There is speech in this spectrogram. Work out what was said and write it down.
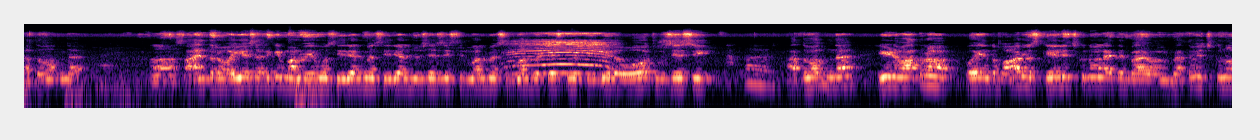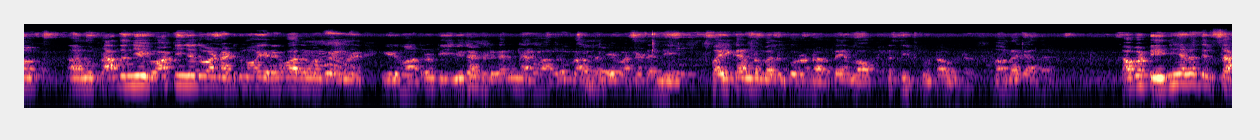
అర్థమవుతుందా? సాయంత్రం అయ్యేసరికి మనం ఏమో సీరియల్ మీద సీరియల్ చూసేసి సినిమాల మీద సినిమాలు పెట్టేసుకుని టీవీలో ఓ చూసేసి అర్థమవుతుందా. ఈయన మాత్రం ఓ ఇంత బారు స్కేల్ ఇచ్చుకున్నావు లేకపోతే బె- బెత్తం నువ్వు ప్రార్థన చేయి వాకింగ్ చదువు వాడిని అట్టుకున్నావు ఇరగబాదం అనుకోడు వీడు మాత్రం టీవీ కట్టాడు కానీ నేను మాత్రం ప్రార్థన చేయబట్టాడని పైకి అనడం మళ్ళీ రెండు అడతాయని లోపల తిట్టుకుంటా ఉంటాడు. అవునా కదా? కాబట్టి ఏం చేయాలో తెలుసా?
